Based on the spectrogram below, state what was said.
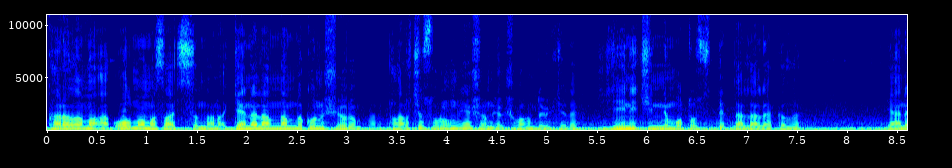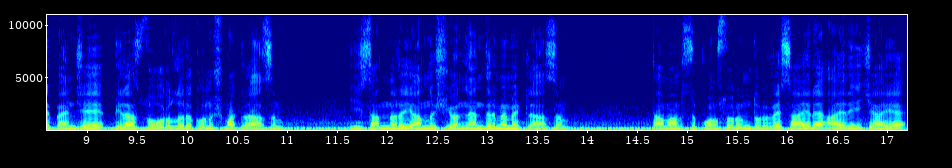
Karalama olmaması açısından genel anlamda konuşuyorum. Parça sorunu yaşanıyor şu anda ülkede. Yeni Çinli motosikletlerle alakalı. Yani bence biraz doğruları konuşmak lazım. İnsanları yanlış yönlendirmemek lazım. Tamam sponsorundur vesaire ayrı hikaye.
